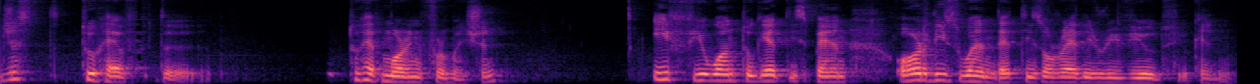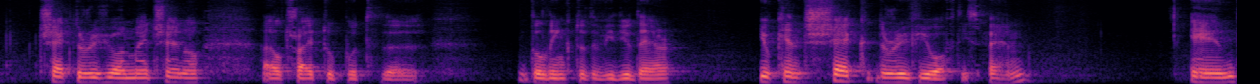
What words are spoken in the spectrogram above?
just to have the to have more information if you want to get this pen or this one that is already reviewed, you can check the review on my channel. I'll try to put the, the link to the video there. You can check the review of this pen. And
